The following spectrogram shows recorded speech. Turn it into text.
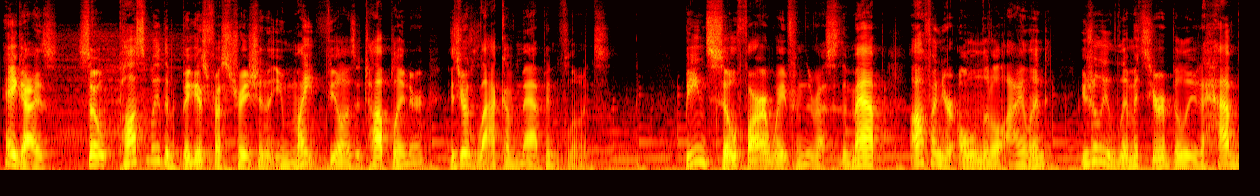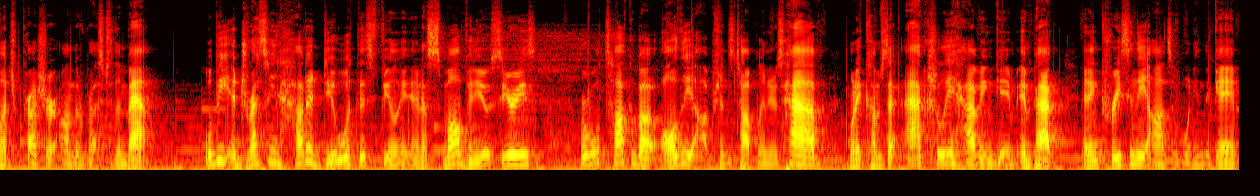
Hey guys, so possibly the biggest frustration that you might feel as a top laner is your lack of map influence. Being so far away from the rest of the map, off on your own little island, usually limits your ability to have much pressure on the rest of the map. We'll be addressing how to deal with this feeling in a small video series where we'll talk about all the options top laners have when it comes to actually having game impact and increasing the odds of winning the game.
